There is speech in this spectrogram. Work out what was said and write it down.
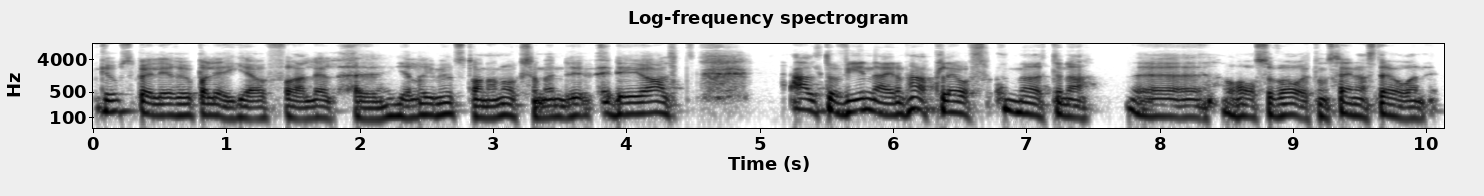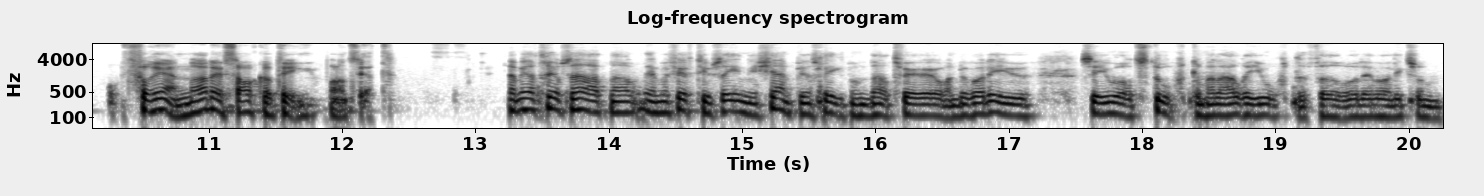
gruppspel i Europa League och för all del äh, gäller ju motståndarna också men det, det, är ju allt, allt att vinna i de här playoff-mötena äh, och har så varit de senaste åren. Förändrar det saker och ting på något sätt? Ja, men jag tror så här att när MFF tog sig in i Champions League de där två åren då var det ju så oerhört stort. De hade aldrig gjort det förr och det var liksom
